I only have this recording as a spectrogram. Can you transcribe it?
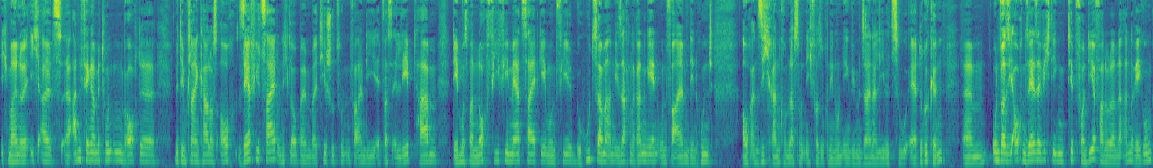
ich meine, ich als äh, Anfänger mit Hunden brauchte mit dem kleinen Carlos auch sehr viel Zeit. Und ich glaube, bei, bei Tierschutzhunden, vor allem die etwas erlebt haben, dem muss man noch viel, viel mehr Zeit geben und viel behutsamer an die Sachen rangehen und vor allem den Hund auch an sich rankommen lassen und nicht versuchen, den Hund irgendwie mit seiner Liebe zu erdrücken. Ähm, und was ich auch einen sehr, sehr wichtigen Tipp von dir fand oder eine Anregung,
